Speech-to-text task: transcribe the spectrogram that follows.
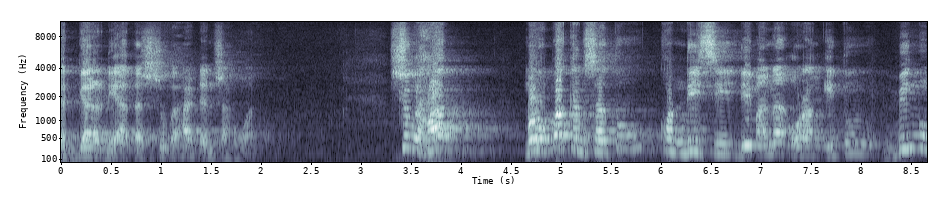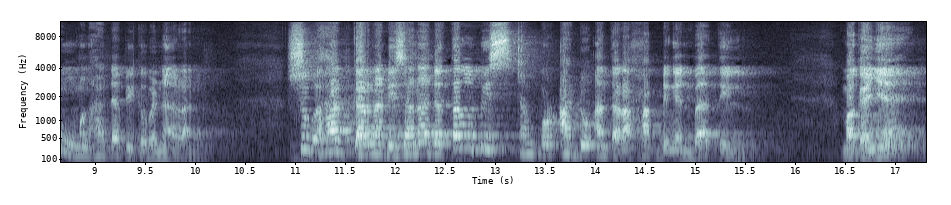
tegar di atas syubhat dan syahwat. Syubhat merupakan satu kondisi di mana orang itu bingung menghadapi kebenaran. Syubhat karena di sana ada telbis campur aduk antara hak dengan batil. Makanya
